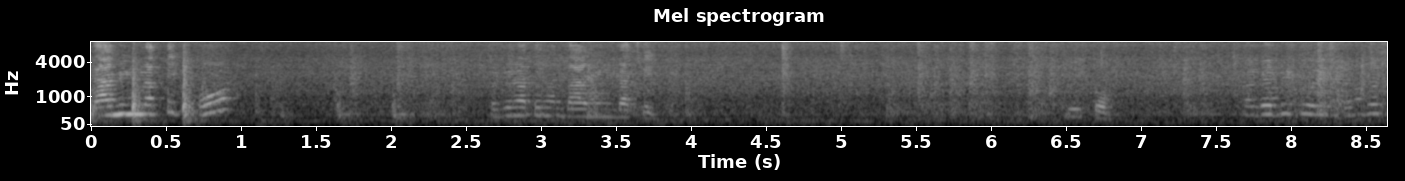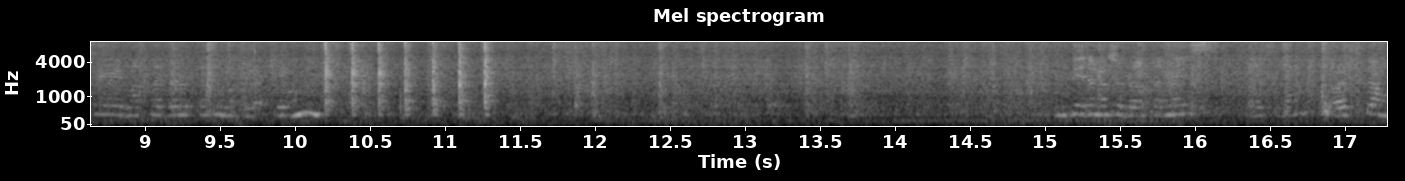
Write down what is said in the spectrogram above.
Daming latik, oh. Lagyan natin ng daming latik. Dito. Kagabi ko yun, ano kasi matagal kasi maglapit. Mm. Hindi naman sobrang tamis. Ayos lang. Ayos lang.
